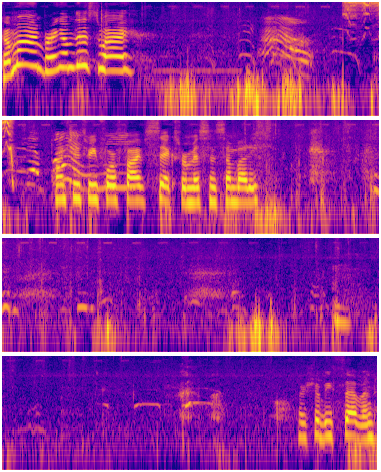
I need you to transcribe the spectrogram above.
Come on, bring them this way. One, two, three, four, five, six. We're missing somebody. There should be seven.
